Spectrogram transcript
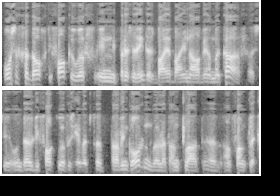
ons het gedog die Valkehoof en die president is baie baie naby aan mekaar. As jy onthou die Valkehoof is een wat vir Pravin Gordhan wou laat aankla uh, aanvanklik.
